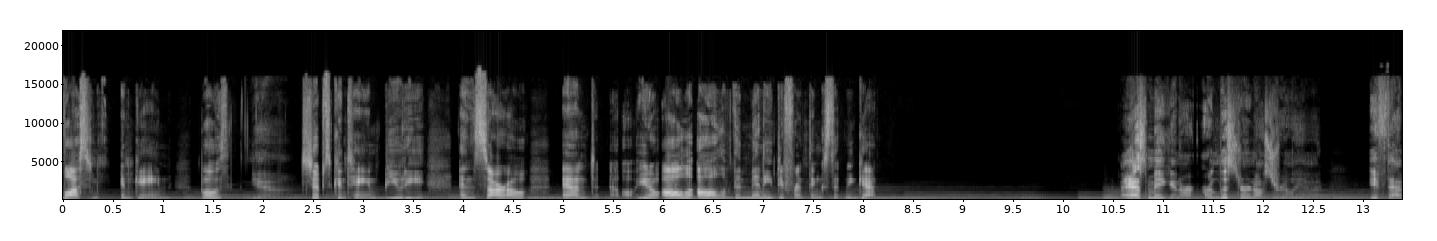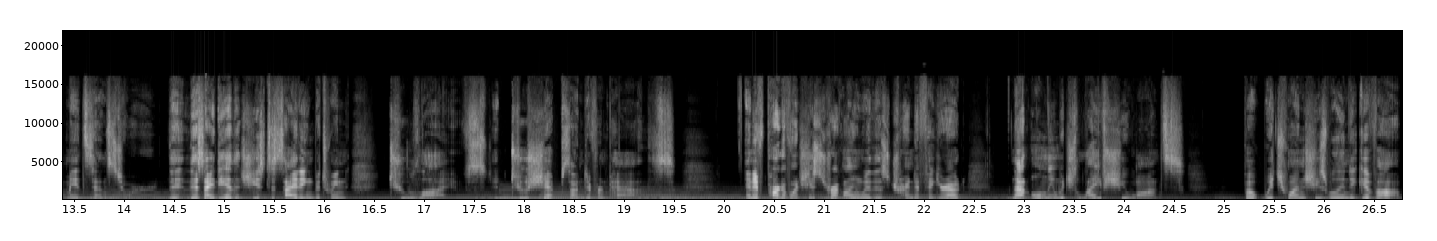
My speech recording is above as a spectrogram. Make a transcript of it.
loss and, and gain. Both yeah. ships contain beauty and sorrow, and you know all all of the many different things that we get. I asked Megan, our, our listener in Australia, if that made sense to her. Th- this idea that she's deciding between two lives, two ships on different paths. And if part of what she's struggling with is trying to figure out not only which life she wants, but which one she's willing to give up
